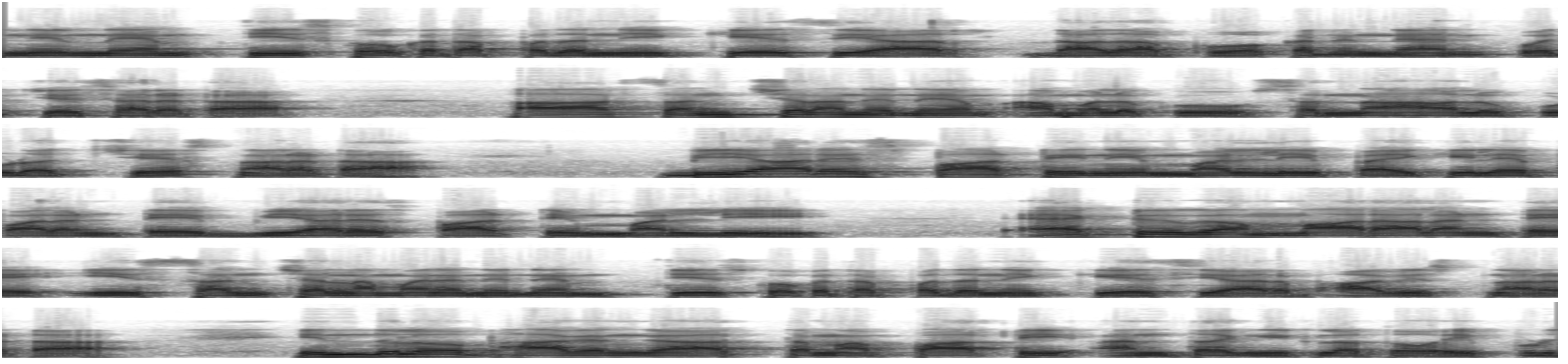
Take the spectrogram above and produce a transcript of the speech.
నిర్ణయం తీసుకోక తప్పదని కేసీఆర్ దాదాపు ఒక నిర్ణయానికి వచ్చేశారట. ఆ సంచలన నిర్ణయం అమలుకు సన్నాహాలు కూడా చేస్తున్నారట. బీఆర్ఎస్ పార్టీని మళ్ళీ పైకి లేపాలంటే బీఆర్ఎస్ పార్టీ మళ్ళీ యాక్టివ్గా మారాలంటే ఈ సంచలనమైన నిర్ణయం తీసుకోక తప్పదని కేసీఆర్ భావిస్తున్నారట. ఇందులో భాగంగా తమ పార్టీ అంతరంగికులతో ఇప్పుడు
